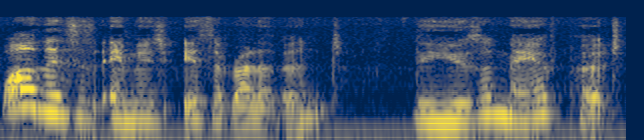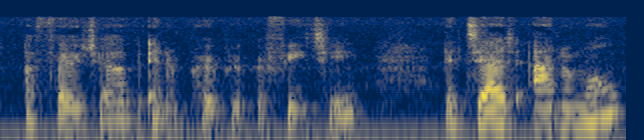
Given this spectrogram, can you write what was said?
While this image is irrelevant, the user may have put a photo of inappropriate graffiti, a dead animal,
